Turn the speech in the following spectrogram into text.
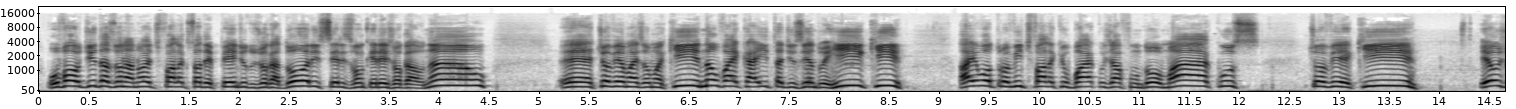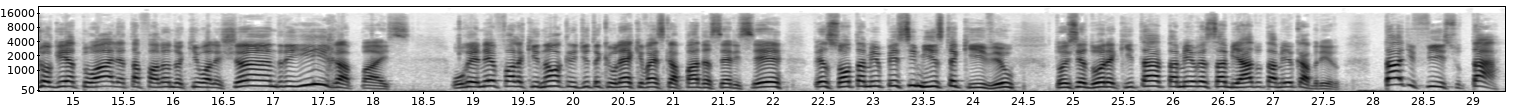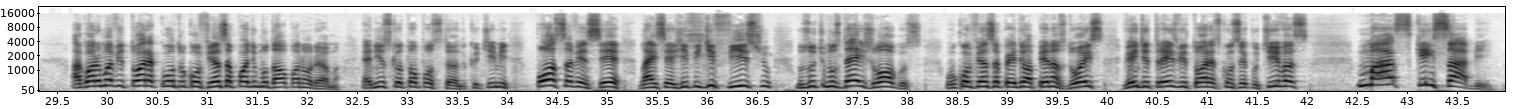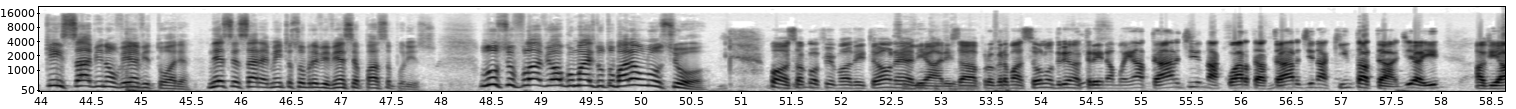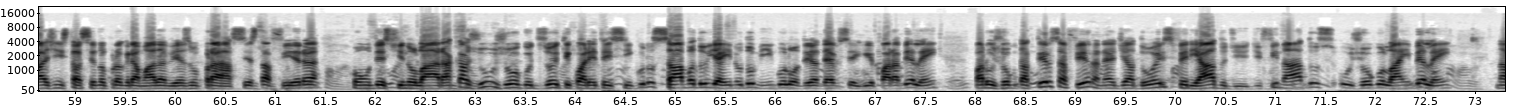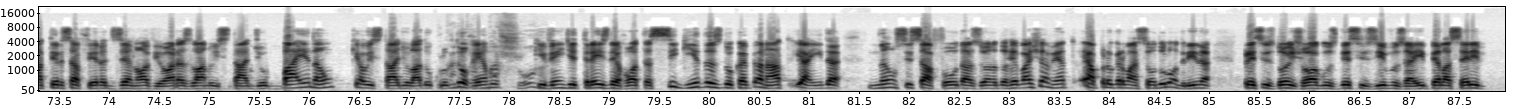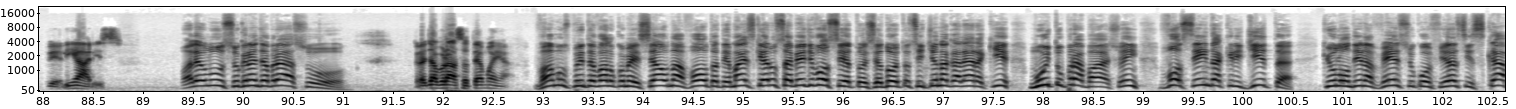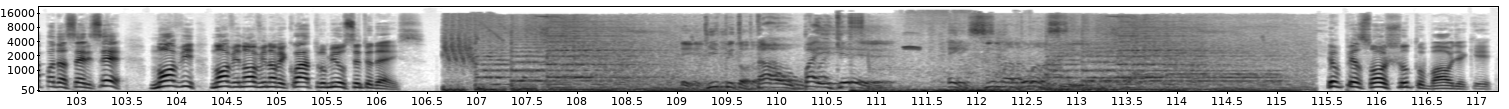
O Valdir da Zona Norte fala que só depende dos jogadores, se eles vão querer jogar ou não. É, deixa eu ver mais uma aqui. Não vai cair, tá dizendo o Henrique. Aí o outro ouvinte fala que o barco já afundou o Marcos. Deixa eu ver aqui. Eu joguei a toalha, tá falando aqui o Alexandre. Ih, rapaz. O Renê fala que não acredita que o Leque vai escapar da Série C. O pessoal tá meio pessimista aqui, viu? O torcedor aqui tá, tá meio ressabiado, tá meio cabreiro. Tá difícil, tá. Agora, uma vitória contra o Confiança pode mudar o panorama. É nisso que eu tô apostando, que o time possa vencer lá em Sergipe, difícil, nos últimos 10 jogos. O Confiança perdeu apenas dois, vem de três vitórias consecutivas, mas quem sabe, quem sabe não vem a vitória. Necessariamente a sobrevivência passa por isso. Lúcio Flávio, algo mais do Tubarão, Lúcio? Bom, só confirmando então, né, Liares, a programação Londrina treina amanhã à tarde, na quarta à tarde e na quinta à tarde. E aí, a viagem está sendo programada mesmo para sexta-feira, com o destino lá Aracaju, jogo 18h45 no sábado, e aí no domingo Londrina deve seguir para Belém, para o jogo da terça-feira, né, dia 2, feriado de, de finados, o jogo lá em Belém, na terça-feira, 19 horas, lá no estádio Baenão, que é o estádio lá do Clube do Remo, que vem de três derrotas seguidas do campeonato e ainda não se safou da zona do rebaixamento. É a programação do Londrina para esses dois jogos decisivos aí pela Série B. Linhares. Valeu, Lúcio, grande abraço. Grande abraço, até amanhã. Vamos pro intervalo comercial, na volta tem mais. Quero saber de você, torcedor. Tô sentindo a galera aqui muito pra baixo, hein? Você ainda acredita que o Londrina vence o Confiança e escapa da Série C? 999941110. Equipe Total Paique. Em cima do lance. E o pessoal chuta o balde aqui.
